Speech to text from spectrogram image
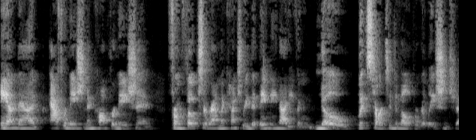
and that affirmation and confirmation from folks around the country that they may not even know, but start to develop a relationship.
